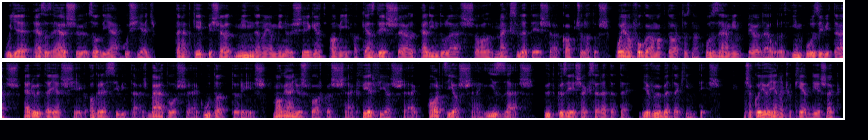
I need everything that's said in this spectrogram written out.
Ugye ez az első zodiákus jegy. tehát képvisel minden olyan minőséget, ami a kezdéssel, elindulással, megszületéssel kapcsolatos. Olyan fogalmak tartoznak hozzá, mint például az impulzivitás, erőteljesség, agresszivitás, bátorság, utattörés, magányos farkasság, férfiasság, harciasság, izzás, ütközések szeretete, jövőbetekintés. És akkor jöjjenek a kérdések,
